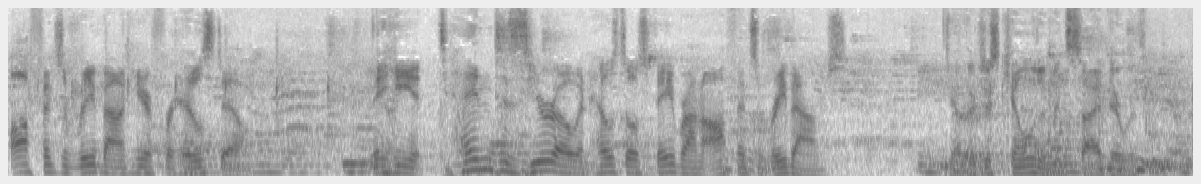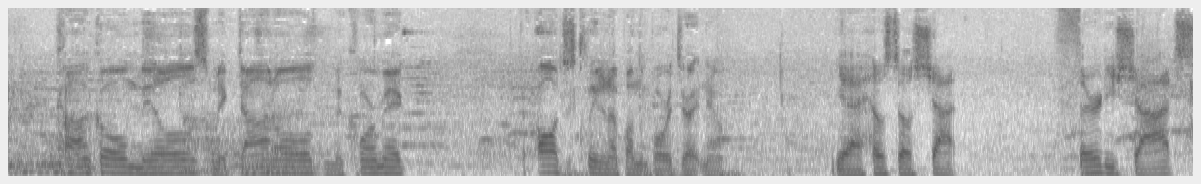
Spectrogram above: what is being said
offensive rebound here for Hillsdale. Making it 10 to 0 in Hillsdale's favor on offensive rebounds. Yeah, they're just killing them inside there with Conkle, Mills, McDonald, McCormick. They're all just cleaning up on the boards right now. Yeah, Hillsdale shot 30 shots,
